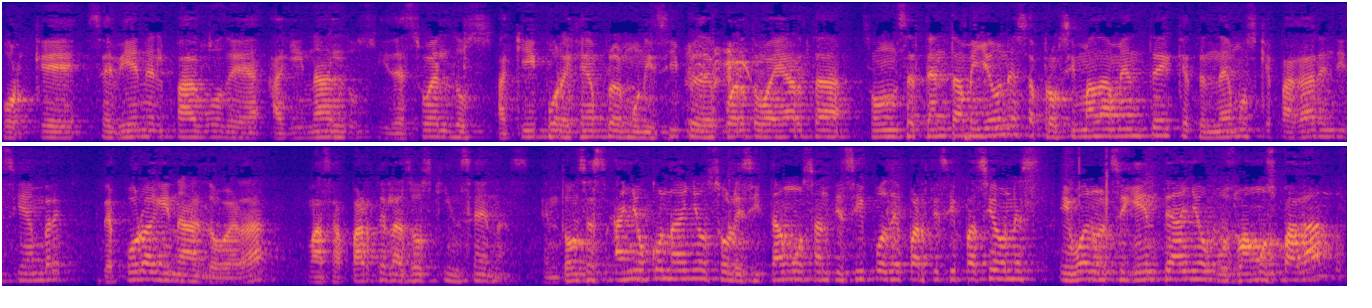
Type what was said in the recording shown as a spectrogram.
porque se viene el pago de aguinaldos y de sueldos. Aquí, por ejemplo, el municipio de Puerto Vallarta son 70 millones aproximadamente que tenemos que pagar en diciembre de puro aguinaldo, ¿verdad? Más aparte las dos quincenas. Entonces, año con año solicitamos anticipos de participaciones y bueno, el siguiente año pues vamos pagando.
